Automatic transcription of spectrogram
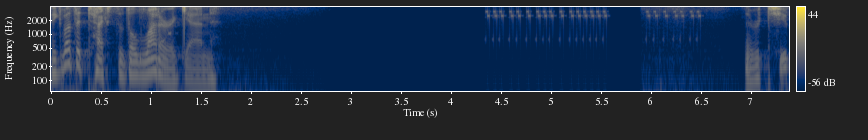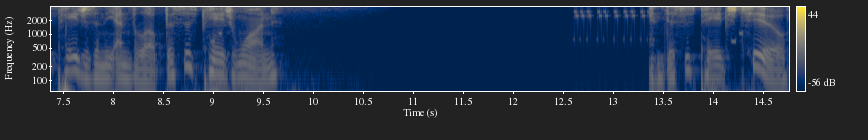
Think about the text of the letter again. There were two pages in the envelope. This is page one. And this is page two.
